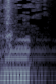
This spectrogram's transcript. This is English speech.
you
